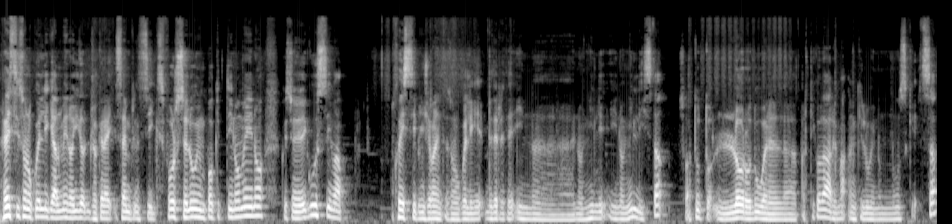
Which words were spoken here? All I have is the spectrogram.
Questi sono quelli che almeno io giocherei sempre in Six, forse lui un pochettino meno, questione dei gusti, ma questi principalmente sono quelli che vedrete in, eh, in, ogni, in ogni, lista, soprattutto loro due nel particolare, ma anche lui non, non scherza.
